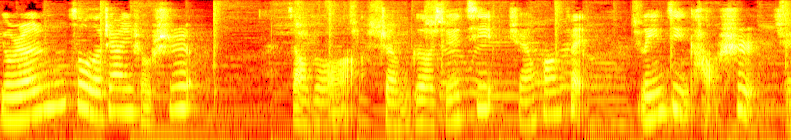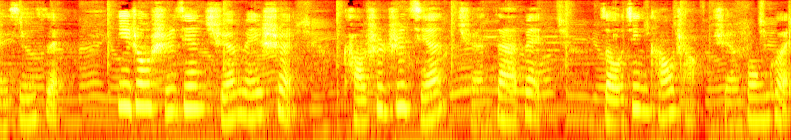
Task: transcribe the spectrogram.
有人做了这样一首诗，叫做“整个学期全荒废，临近考试全心碎，一周时间全没睡，考试之前全在背，走进考场全崩溃，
